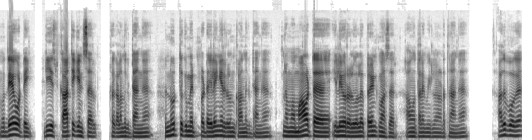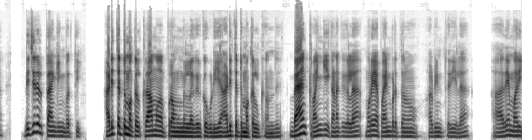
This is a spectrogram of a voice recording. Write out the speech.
நம்ம தேவோட்டை டிஎஸ்பி கார்த்திகேயன் சார் கூட கலந்துக்கிட்டாங்க. நூற்றுக்கு மேற்பட்ட இளைஞர்களும் கலந்துக்கிட்டாங்க. நம்ம மாவட்ட இளையோர் அலுவலர் பிரவீன்குமார் சார் அவங்க தலைமையில் நடத்துனாங்க. அதுபோக டிஜிட்டல் பேங்கிங் பற்றி அடித்தட்டு மக்கள் கிராமப்புறங்களில் இருக்கக்கூடிய அடித்தட்டு மக்களுக்கு வந்து பேங்க் வங்கி கணக்குகளை முறையாக பயன்படுத்தணும் அப்படின்னு தெரியல. அதே மாதிரி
